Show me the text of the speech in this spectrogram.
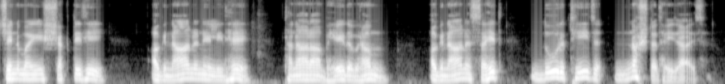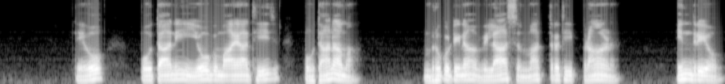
ચિન્મયી શક્તિથી અજ્ઞાનને લીધે થનારા ભેદભ્રમ અજ્ઞાન સહિત દૂરથી જ નષ્ટ થઈ જાય છે. તેઓ પોતાની યોગ માયાથી જ પોતાનામાં ભ્રુકુટીના વિલાસ માત્રથી પ્રાણ, ઇન્દ્રિયો,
